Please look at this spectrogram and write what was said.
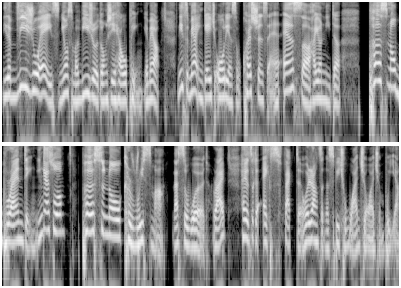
你的 visual aids，你用什么 visual 的东西 helping 有没有？你怎么样 engage audience of questions and answer？还有你的 personal branding，应该说。 Personal charisma, that's the word, right? 还有这个 X factor 会让整个 speech 完全完全不一样。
